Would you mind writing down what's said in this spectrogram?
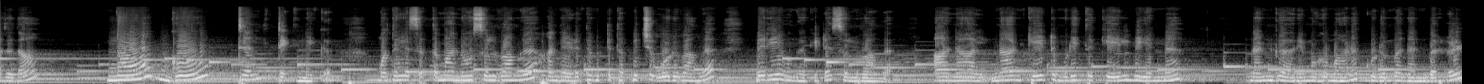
அதுதான் நோ கோ டெல் டெக்னிக் முதல்ல சத்தமா நோ சொல்வாங்க அந்த இடத்த விட்டு தப்பிச்சு ஓடுவாங்க பெரியவங்க கிட்ட சொல்லுவாங்க ஆனால் நான் கேட்டு முடித்த கேள்வி என்ன? நன்கு அறிமுகமான குடும்ப நண்பர்கள்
